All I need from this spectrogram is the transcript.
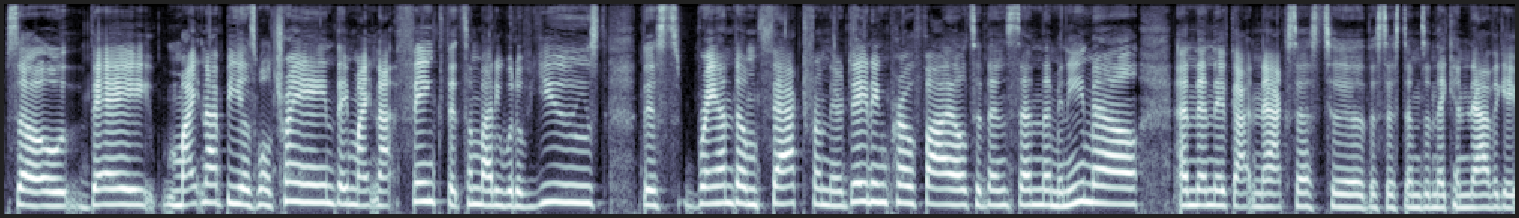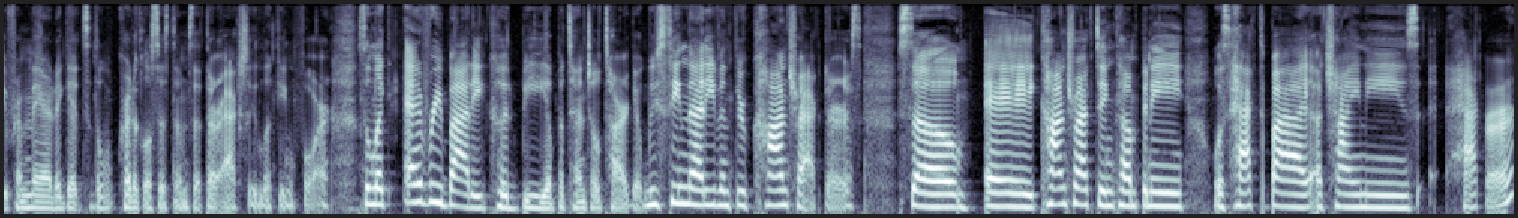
So they might not be as well trained. They might not think that somebody would have used this random fact from their dating profile to then send them an email. And then they've gotten access to the systems and they can navigate from there to get to the critical systems that they're actually looking for. So, like, everybody could be a potential target. We've seen that even through contractors. So, a contracting company was hacked by a Chinese hacker,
